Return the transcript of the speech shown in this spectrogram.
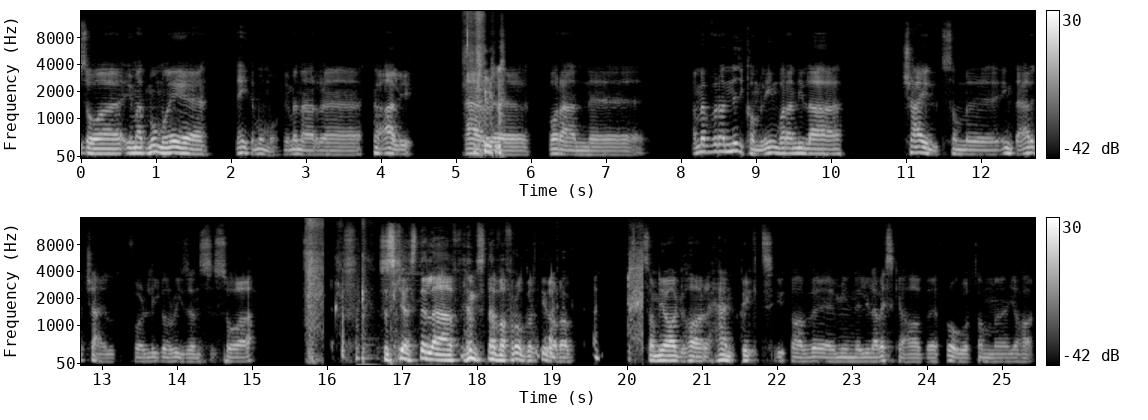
Så uh, i och med att Momo är... Nej, inte Momo. Jag menar uh, Ali. Är uh, våran... Uh, ja, men våran nykomling, våran lilla child som eh, inte är ett child for legal reasons så så ska jag ställa fem snabba frågor till honom. Som jag har handpicked utav eh, min lilla väska av eh, frågor som eh, jag har.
